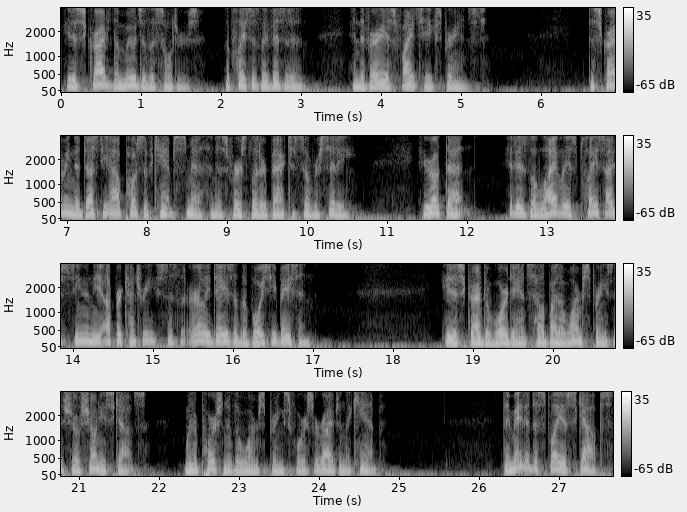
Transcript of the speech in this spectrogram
He described the moods of the soldiers, the places they visited, and the various fights he experienced. Describing the dusty outpost of Camp Smith in his first letter back to Silver City, he wrote that it is the liveliest place I've seen in the upper country since the early days of the Boise Basin. He described a war dance held by the Warm Springs and Shoshone Scouts when a portion of the Warm Springs force arrived in the camp. They made a display of scalps.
